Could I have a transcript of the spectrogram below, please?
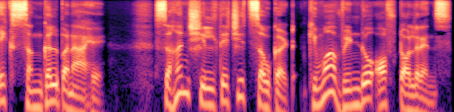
एक संकल्पना आहे. सहनशीलतेची चौकट किंवा विंडो ऑफ टॉलरन्स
